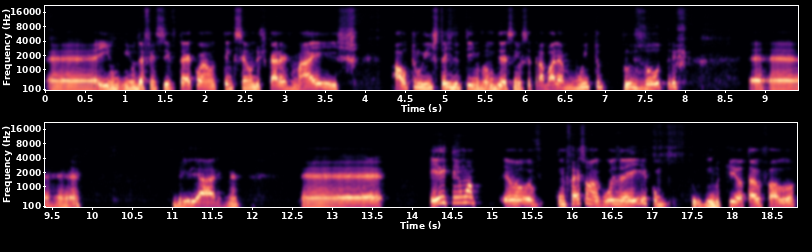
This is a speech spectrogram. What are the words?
É, e, um, e um defensive tackle é um, tem que ser um dos caras mais altruístas do time, vamos dizer assim. Você trabalha muito para os outros é, é, é, brilharem, né? É, ele tem uma eu, eu, confesso uma coisa aí, com, do que o Otávio falou,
